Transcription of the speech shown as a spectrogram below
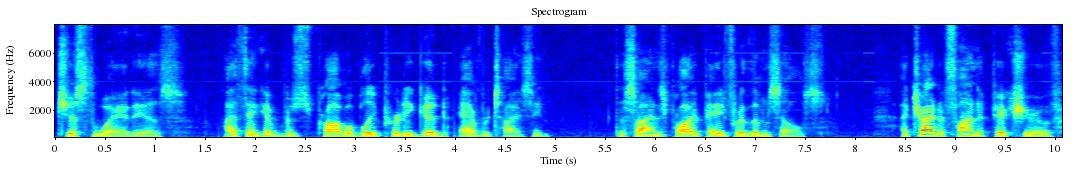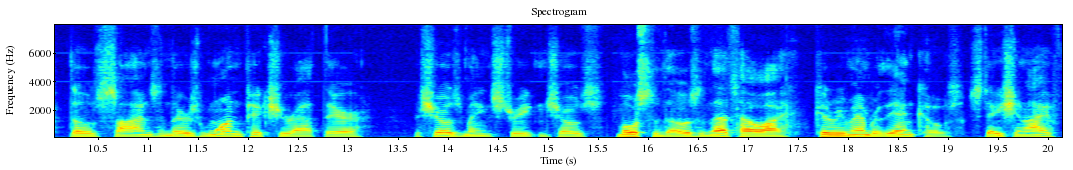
Just the way it is. I think it was probably pretty good advertising. The signs probably paid for themselves. I tried to find a picture of those signs, and there's one picture out there that shows Main Street and shows most of those, and that's how I could remember the Enco station. I've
